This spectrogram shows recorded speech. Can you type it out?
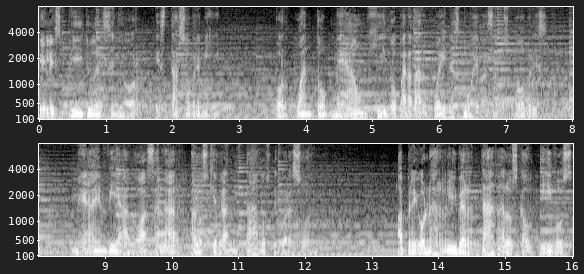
El Espíritu del Señor está sobre mí, por cuanto me ha ungido para dar buenas nuevas a los pobres, me ha enviado a sanar a los quebrantados de corazón, a pregonar libertad a los cautivos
